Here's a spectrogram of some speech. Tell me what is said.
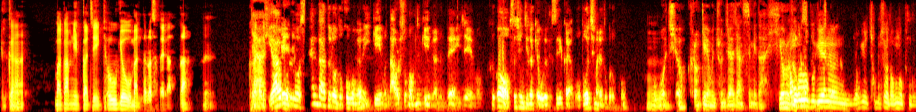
그러니까 마감일까지 겨우겨우 만들어서 내놨다. 예. 야, 그러나 디아블로 standard로 놓고 보면은 이 게임은 나올 수가 없는 게임이었는데 이제 뭐 그거 없어진 지가 꽤 오래됐으니까요. 뭐 오버워치만 해도 그렇고. 음, 오버워치요? 그런 게임은 존재하지 않습니다. 히어로 그런 걸로 보기에는 여기 점수가 너무 높은데.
